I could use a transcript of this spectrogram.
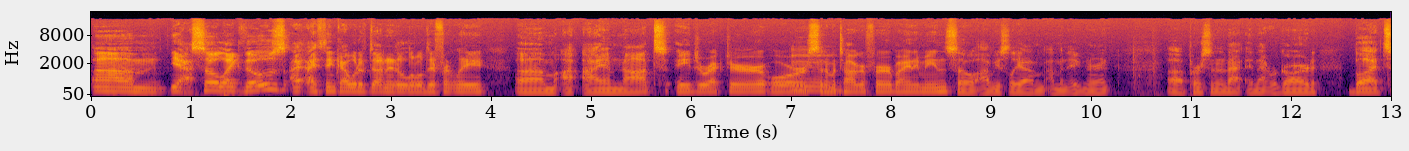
Um, yeah, so like those, I, I think I would have done it a little differently. Um, I, I am not a director or Mm. cinematographer by any means, so obviously I'm I'm an ignorant uh, person in that in that regard. But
